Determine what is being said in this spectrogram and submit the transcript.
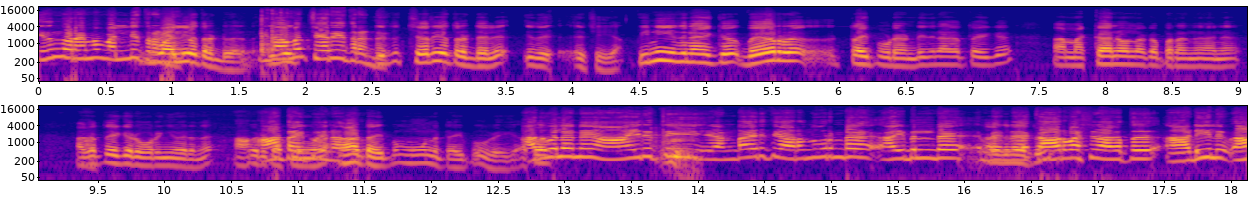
ഇതെന്ന് പറയുമ്പോൾ വലിയ ത്രെഡ് വലിയ ത്രെഡ് വരുന്നത്. ചെറിയ ത്രെഡ് ഇത് ചെറിയ ത്രെഡിൽ ഇത് ചെയ്യാം. പിന്നെ ഇതിനേക്ക് വേറൊരു ടൈപ്പ് ഇവിടെ ഉണ്ട്. ഇതിനകത്തേക്ക് ആ മെക്കാനോ എന്നൊക്കെ പറയുന്നതിന് അകത്തേക്ക് ഒരു ഓറിങ് വരുന്ന ആ ടൈപ്പ് മൂന്ന് ടൈപ്പ് ഉപയോഗിക്കാം. അതുപോലെ തന്നെ ആയിരത്തി രണ്ടായിരത്തി അറുന്നൂറിന്റെ ഐബലിന്റെ കാർ വാഷിനകത്ത് അടിയിൽ ആ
